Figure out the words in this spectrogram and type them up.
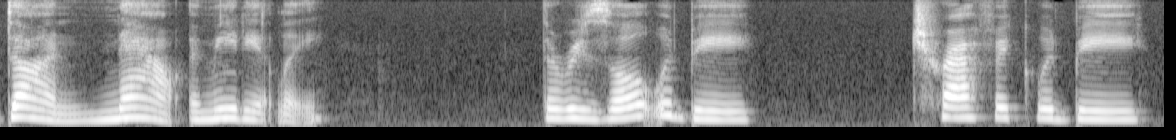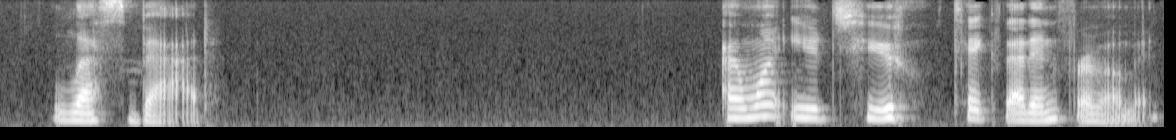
done now immediately, the result would be traffic would be less bad. I want you to take that in for a moment.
